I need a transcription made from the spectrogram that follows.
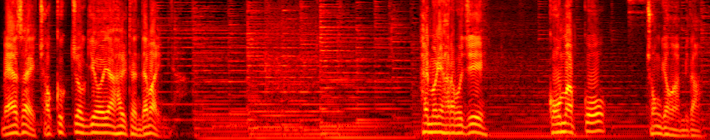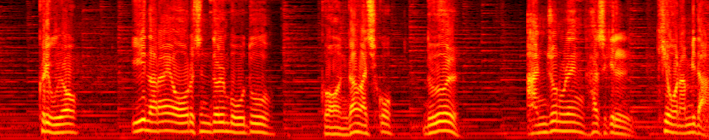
매사에 적극적이어야 할 텐데 말입니다. 할머니, 할아버지, 고맙고 존경합니다. 그리고요, 이 나라의 어르신들 모두 건강하시고 늘 안전운행 하시길 기원합니다.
